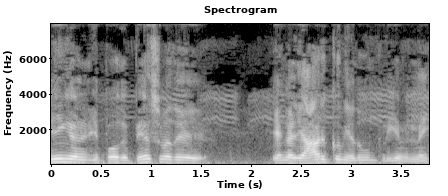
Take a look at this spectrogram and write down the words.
நீங்கள் இப்போது பேசுவது எங்கள் யாருக்கும் எதுவும் புரியவில்லை.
